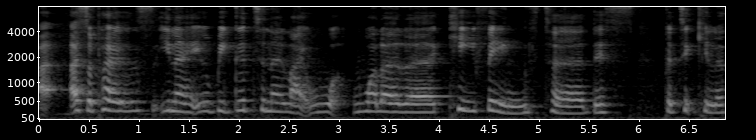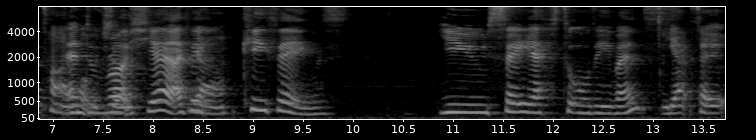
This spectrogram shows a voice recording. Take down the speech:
I, I suppose you know it would be good to know like what what are the key things to this particular time End of you- rush. Yeah, I think yeah key things. You say yes to all the events. Yeah, so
